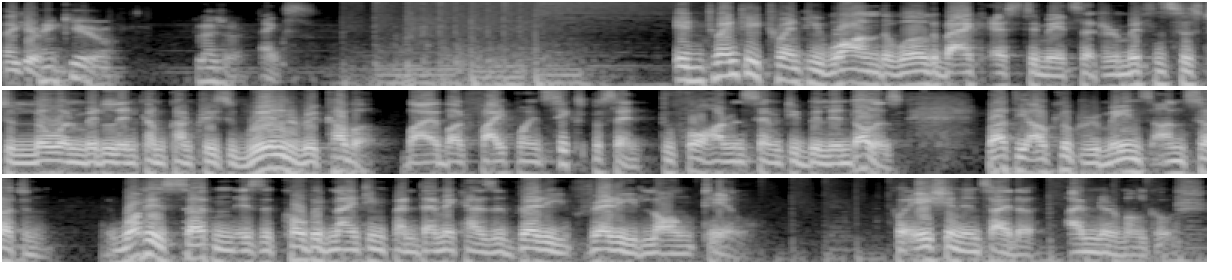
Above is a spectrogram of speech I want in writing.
Thank you. Thank you. Pleasure. Thanks. In 2021, the World Bank estimates that remittances to low and middle income countries will recover by about 5.6% to $470 billion. But the outlook remains uncertain. What is certain is the COVID-19 pandemic has a very, very long tail. For Asian Insider, I'm Nirmal Ghosh.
